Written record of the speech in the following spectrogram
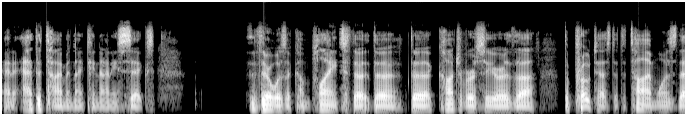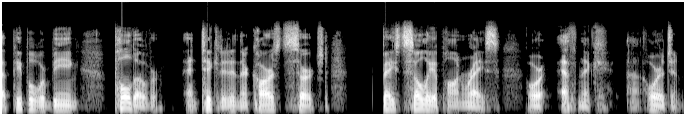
And at the time in 1996, there was a complaint. The the the controversy or the the protest at the time was that people were being pulled over and ticketed and their cars searched based solely upon race or ethnic uh, origin.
